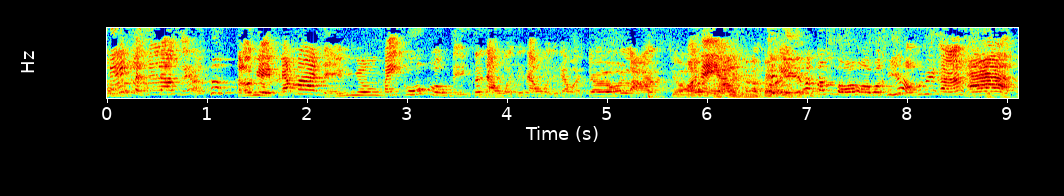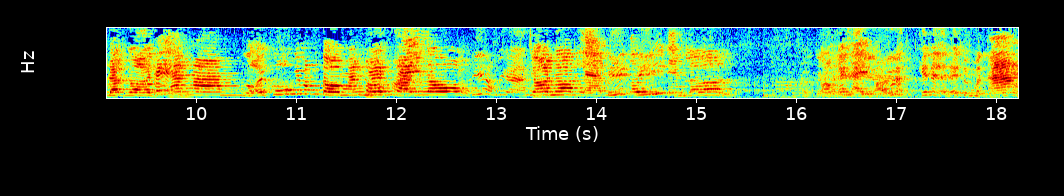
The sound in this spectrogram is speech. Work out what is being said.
Biết là tội nghiệp lắm á điện như mấy cuốc luôn điện tới đâu rồi tới đâu rồi tới đâu rồi? Trời ơi là trời Hỏi này không? Cái gì thích mắm tôm rồi bà khí không có biết ăn. À, đợt rồi thấy ăn um, gỏi cuốn với mắm tôm ăn mê say luôn. Khí không biết ăn. Cho nên là biết ý đem lên. Còn cái này cái này là để tụi mình ăn.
